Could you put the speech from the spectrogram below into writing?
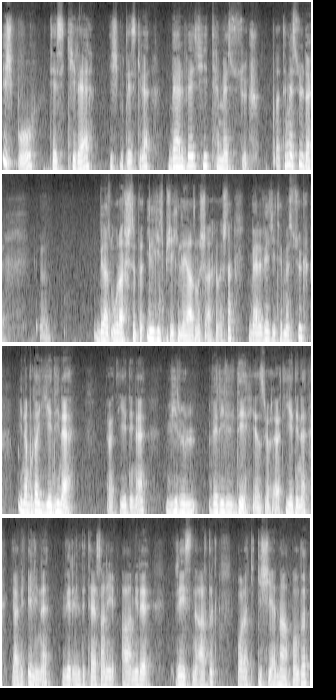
iş bu tezkire iş bu tezkire belveci temessük. Burada temessüğü de e, biraz uğraştırdı. İlginç bir şekilde yazmış arkadaşlar. Belveci temessük yine burada yedine evet yedine virül verildi yazıyor. Evet yedine yani eline verildi. Tersane amire reisine artık oradaki kişiye ne yapıldı?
